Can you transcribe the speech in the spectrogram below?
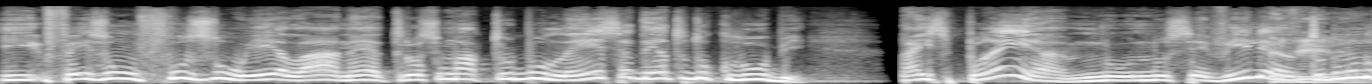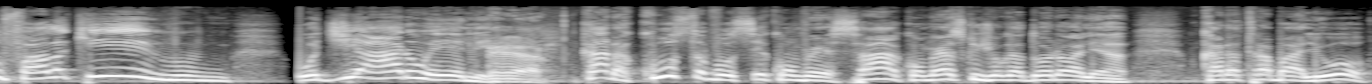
e, e fez um fuzuê lá, né? Trouxe uma turbulência dentro do clube. Na Espanha, no, no Sevilha, Sevilha. todo mundo fala que odiaram ele. É. Cara, custa você conversar, conversa com o jogador, olha, o cara trabalhou,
